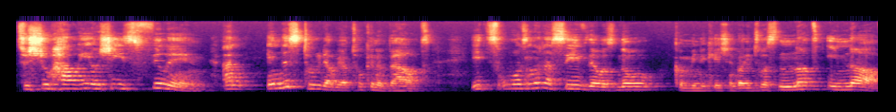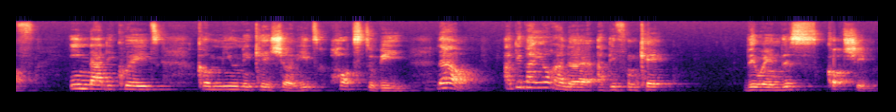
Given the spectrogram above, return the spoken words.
to show how he or she is feeling. And in this story that we are talking about, it was not as if there was no communication, but it was not enough. Inadequate communication. It ought to be. Now, Adebayo and uh, they were in this courtship.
